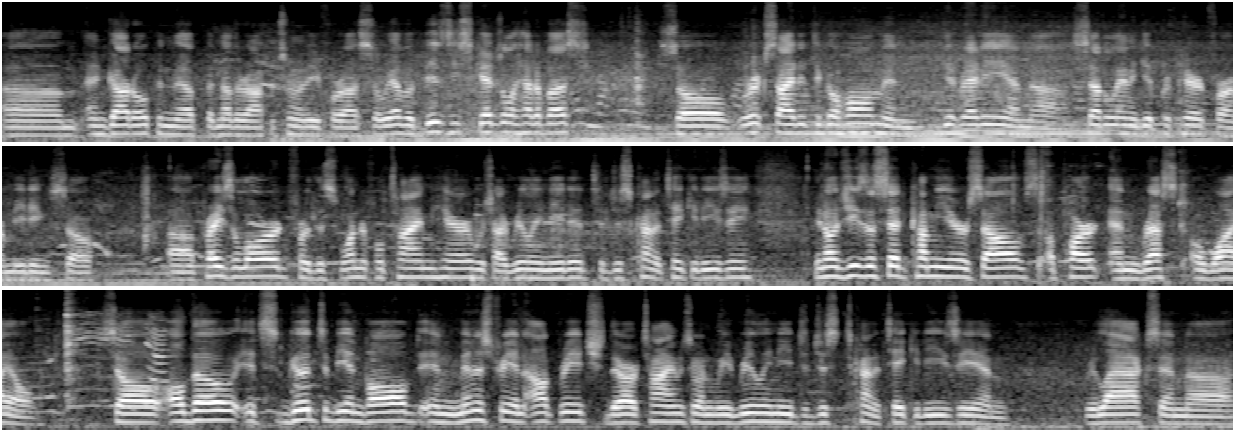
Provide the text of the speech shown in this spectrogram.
um, and God opened up another opportunity for us. So we have a busy schedule ahead of us. So we're excited to go home and get ready and uh, settle in and get prepared for our meeting. So uh, praise the Lord for this wonderful time here, which I really needed to just kind of take it easy. You know, Jesus said, come yourselves apart and rest a while. So although it's good to be involved in ministry and outreach, there are times when we really need to just kind of take it easy and relax and uh,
